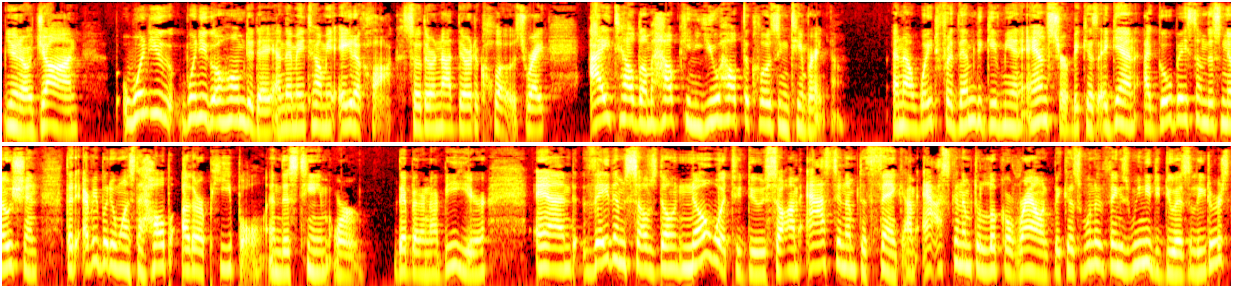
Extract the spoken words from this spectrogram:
you know, John, when do you when do you go home today and they may tell me eight o'clock so they're not there to close right i tell them how can you help the closing team right now and i wait for them to give me an answer because again i go based on this notion that everybody wants to help other people in this team or they better not be here. And they themselves don't know what to do. So I'm asking them to think. I'm asking them to look around because one of the things we need to do as leaders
